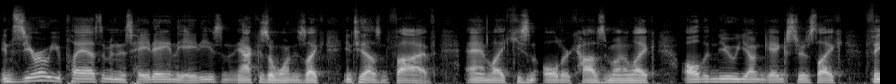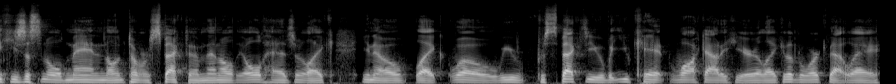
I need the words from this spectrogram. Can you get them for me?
In Zero, you play as him in his heyday in the 80s, and the Yakuza 1 is like in 2005. And like, he's an older Kazuma. And like, all the new young gangsters like think he's just an old man and don't, don't respect him. Then all the old heads are like, you know, like, whoa, we respect you, but you can't walk out of here. Like, it doesn't work that way.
